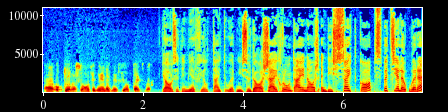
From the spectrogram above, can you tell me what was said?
uh Oktober. So ons het nie eintlik meer veel tyd oor. Ja, ons het nie meer veel tyd oor nie. So daar sê grondeienaars in die Suid-Kaap, spits julle ore.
